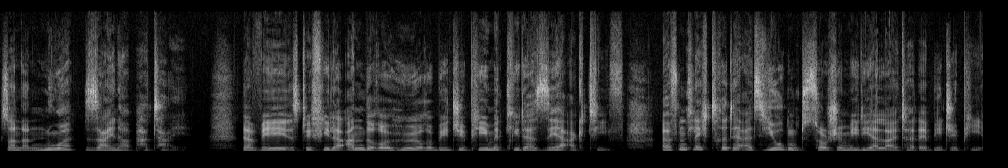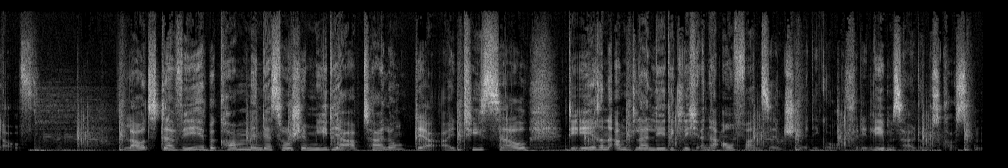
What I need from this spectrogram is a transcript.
sondern nur seiner Partei. Dave ist wie viele andere höhere BGP-Mitglieder sehr aktiv. Öffentlich tritt er als Jugend-Social-Media-Leiter der BGP auf. Laut Dave bekommen in der Social-Media-Abteilung, der IT-Cell, die Ehrenamtler lediglich eine Aufwandsentschädigung für die Lebenshaltungskosten.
